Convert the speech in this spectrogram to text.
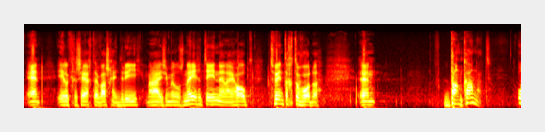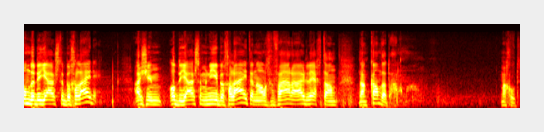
En eerlijk gezegd, hij was geen drie, maar hij is inmiddels 19 en hij hoopt 20 te worden. En dan kan het onder de juiste begeleiding. Als je hem op de juiste manier begeleidt en alle gevaren uitlegt, dan, dan kan dat allemaal. Maar goed,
